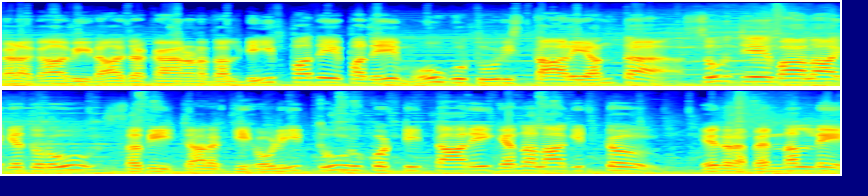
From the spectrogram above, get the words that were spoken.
ಬೆಳಗಾವಿ ರಾಜಕಾರಣದಲ್ಲಿ ಪದೇ ಪದೇ ಮೂಗು ತೂರಿಸ್ತಾರೆ ಅಂತ ಸುರ್ಜೇವಾಲಾ ಎದುರು ಸತೀಶ್ ಜಾರಕಿಹೊಳಿ ದೂರು ಕೊಟ್ಟಿದ್ದಾರೆ ಎನ್ನಲಾಗಿತ್ತು. ಇದರ ಬೆನ್ನಲ್ಲೇ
